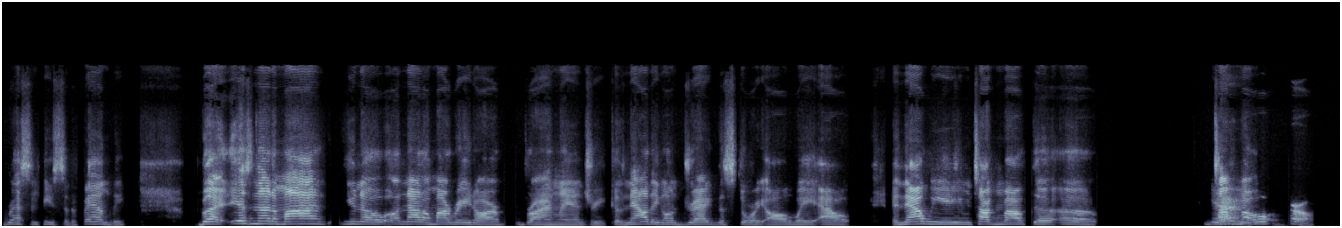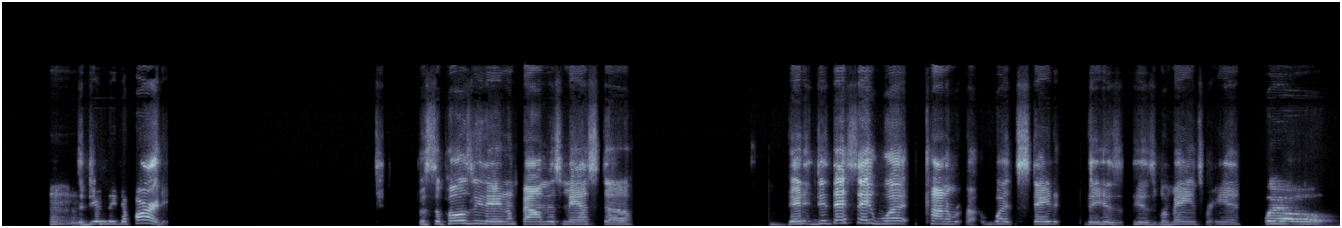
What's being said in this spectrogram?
rest in peace to the family, but it's not of my, you know, uh, not on my radar, Brian Laundrie, because now they're gonna drag the story all the way out, and now we ain't even talking about the uh talking about old girl, Mm-mm. the dearly departed. But supposedly they done found this man's stuff. Did did they say what kind of uh, what state that his his remains were in? Well,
